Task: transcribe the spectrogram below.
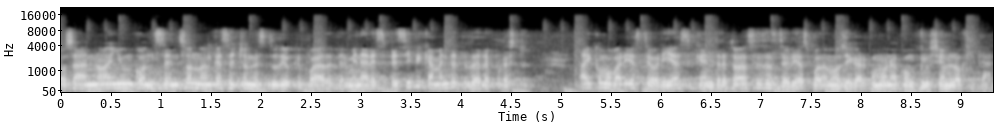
O sea, no hay un consenso, nunca has hecho un estudio que pueda determinar específicamente te duele por esto. Hay como varias teorías que entre todas esas teorías podemos llegar como una conclusión lógica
